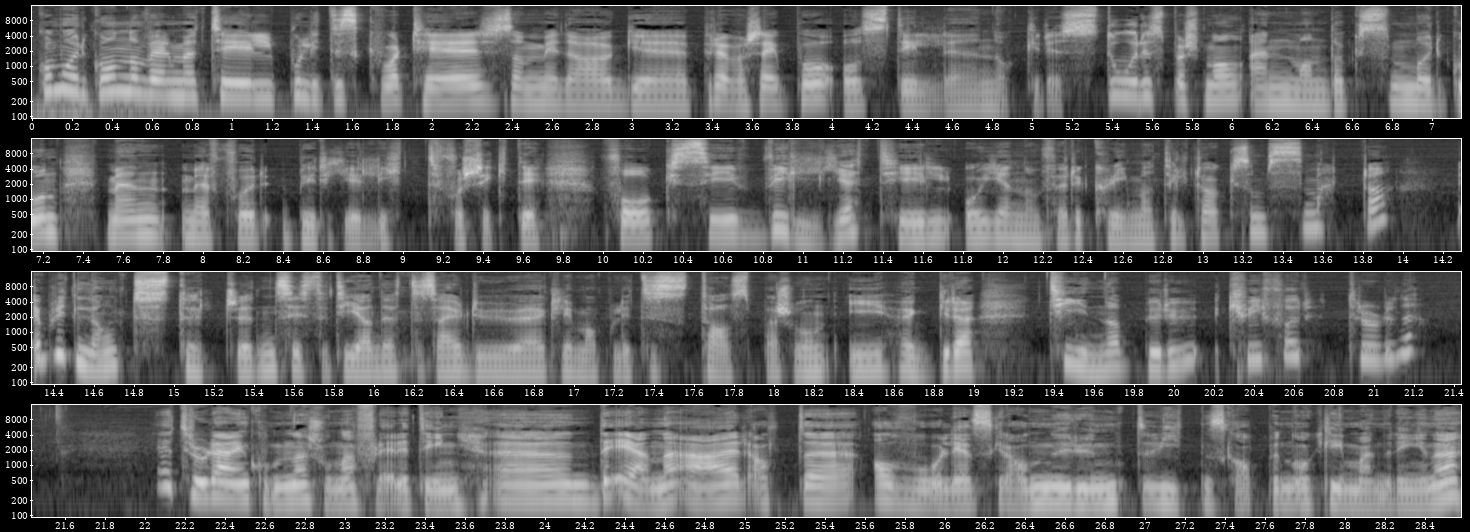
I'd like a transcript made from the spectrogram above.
God morgen og vel møtt til Politisk kvarter, som i dag eh, prøver seg på å stille noen store spørsmål en mandagsmorgen, men vi får begynne litt forsiktig. Folk sier vilje til å gjennomføre klimatiltak som smerter er blitt langt større den siste tida. Dette sier du, eh, klimapolitisk talsperson i Høyre. Tina Bru, hvorfor tror du det? Jeg tror det er en kombinasjon av flere ting. Eh, det ene er at alvorlighetsgraden rundt vitenskapen og klimaendringene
